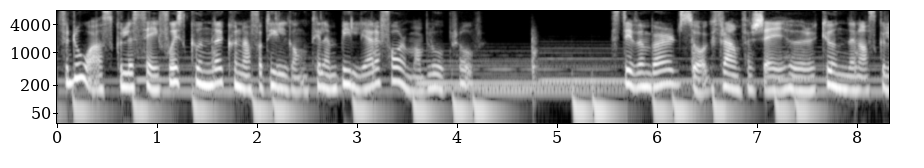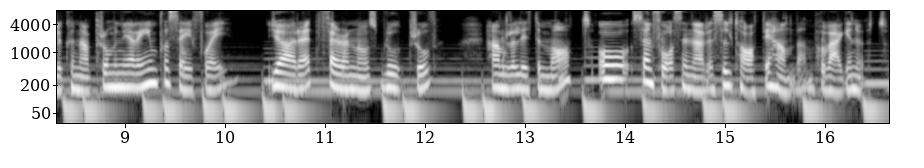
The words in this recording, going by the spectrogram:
För då skulle Safeways kunder kunna få tillgång till en billigare form av blodprov. Steven Bird såg framför sig hur kunderna skulle kunna promenera in på Safeway, göra ett Theranos blodprov, handla lite mat och sen få sina resultat i handen på vägen ut.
